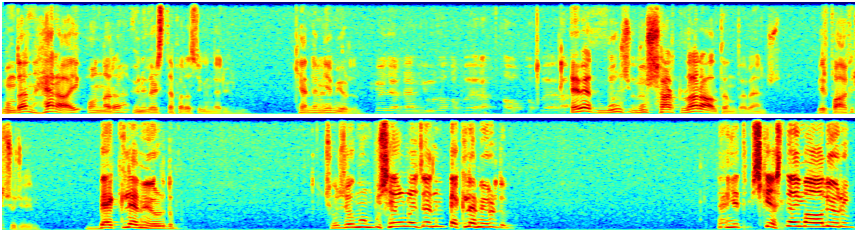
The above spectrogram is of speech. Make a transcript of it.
Bundan her ay onlara üniversite parası gönderiyorum. Kendim Evet. yemiyordum. Köylerden yumurta toplayarak, tavuk toplayarak. Evet bu, bu şartlar altında ben bir fakir çocuğuyum. Beklemiyordum. Çocuğumun bu şey olacağını beklemiyordum. Ben 72 yaşındayım ağlıyorum.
